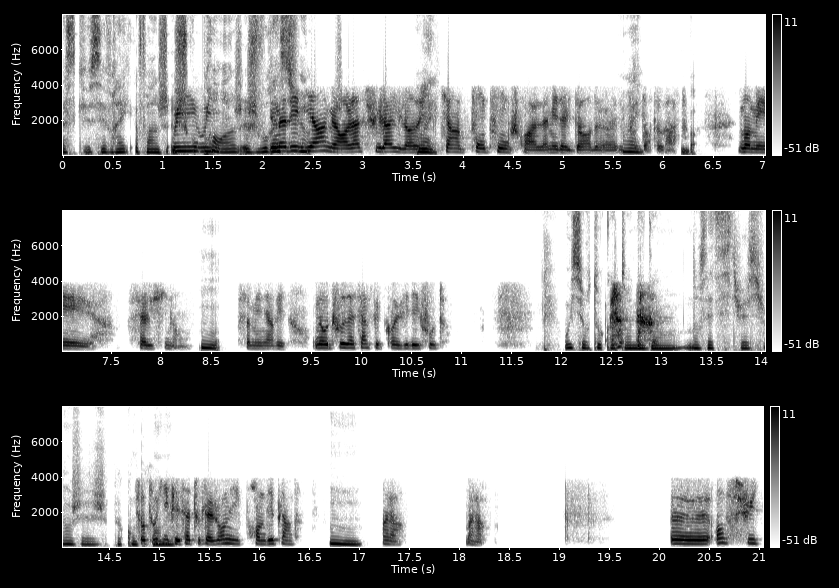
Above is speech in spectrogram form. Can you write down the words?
parce que c'est vrai, enfin, je, je Oui, oui. comprends, hein, je, je vous Il y en a des rassure. biens, mais alors là, celui-là, il, en- il Ouais. tient un pompon, je crois, la médaille d'or des Ouais. d'orthographe. Bon. Non mais c'est hallucinant. Mm. Ça m'énerve. On a autre chose à faire que de corriger des fautes. Oui, surtout quand on est dans, dans cette situation, je, je peux comprendre. Surtout qu'il fait ça toute la journée, prendre des plaintes. Hmm. Voilà. Voilà. Euh, ensuite,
